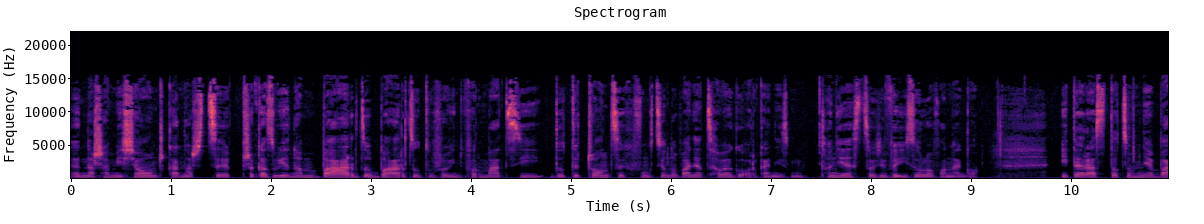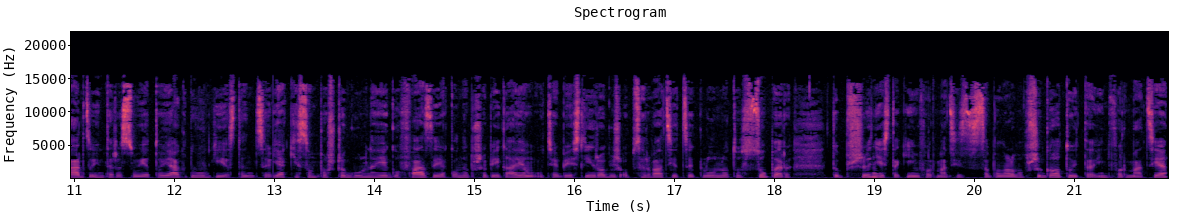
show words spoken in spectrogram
nasza miesiączka, nasz cykl przekazuje nam bardzo, bardzo dużo informacji dotyczących funkcjonowania całego organizmu. To nie jest coś wyizolowanego. I teraz to, co mnie bardzo interesuje, to jak długi jest ten cykl, jakie są poszczególne jego fazy, jak one przebiegają u ciebie. Jeśli robisz obserwację cyklu, no to super, to przynieś takie informacje ze sobą albo przygotuj te informacje,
